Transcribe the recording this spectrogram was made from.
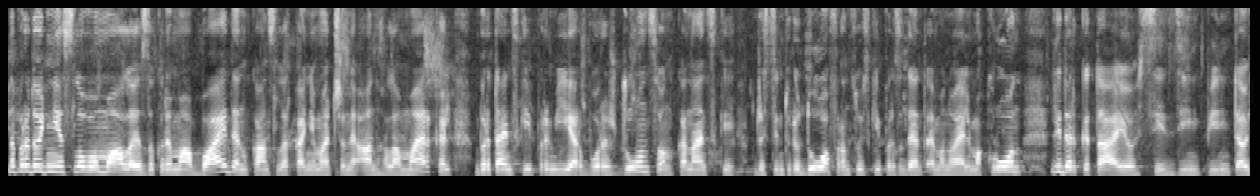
Напередодні слово мали, зокрема, Байден, канцлерка Німеччини Ангела Меркель, британський прем'єр Борис Джонсон, канадський Джастін Трюдо, французький президент Еммануель Макрон, лідер Китаю Сі Цзіньпінь та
